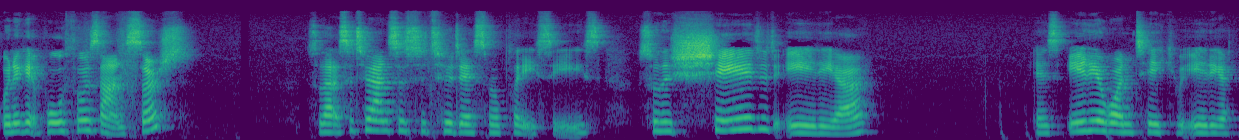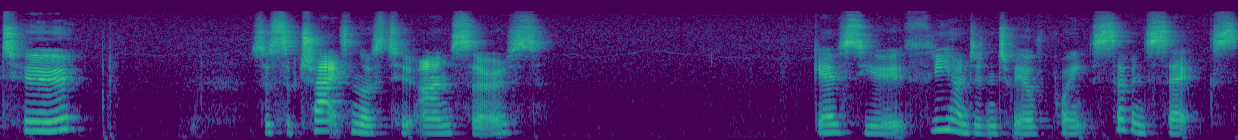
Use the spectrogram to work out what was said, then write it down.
Going to get both those answers. So that's the two answers to two decimal places. So the shaded area is area 1 take away area 2 so subtracting those two answers gives you 312.76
